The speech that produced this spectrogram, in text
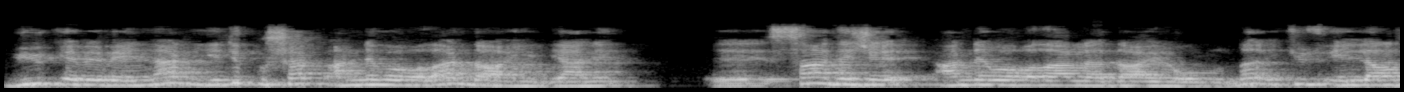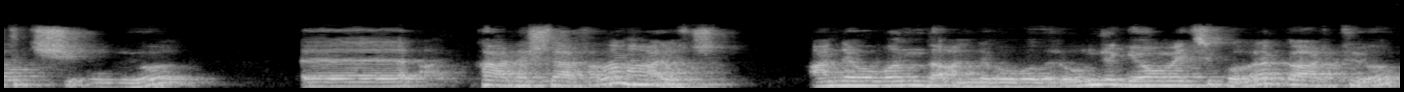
büyük ebeveynler yedi kuşak anne babalar dahil. Yani e, sadece anne babalarla dahil olduğunda 256 kişi oluyor. E, kardeşler falan hariç. Anne babanın da anne babaları olunca geometrik olarak artıyor.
